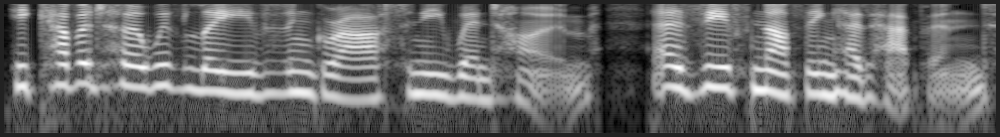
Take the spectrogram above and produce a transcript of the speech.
he covered her with leaves and grass and he went home, as if nothing had happened.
